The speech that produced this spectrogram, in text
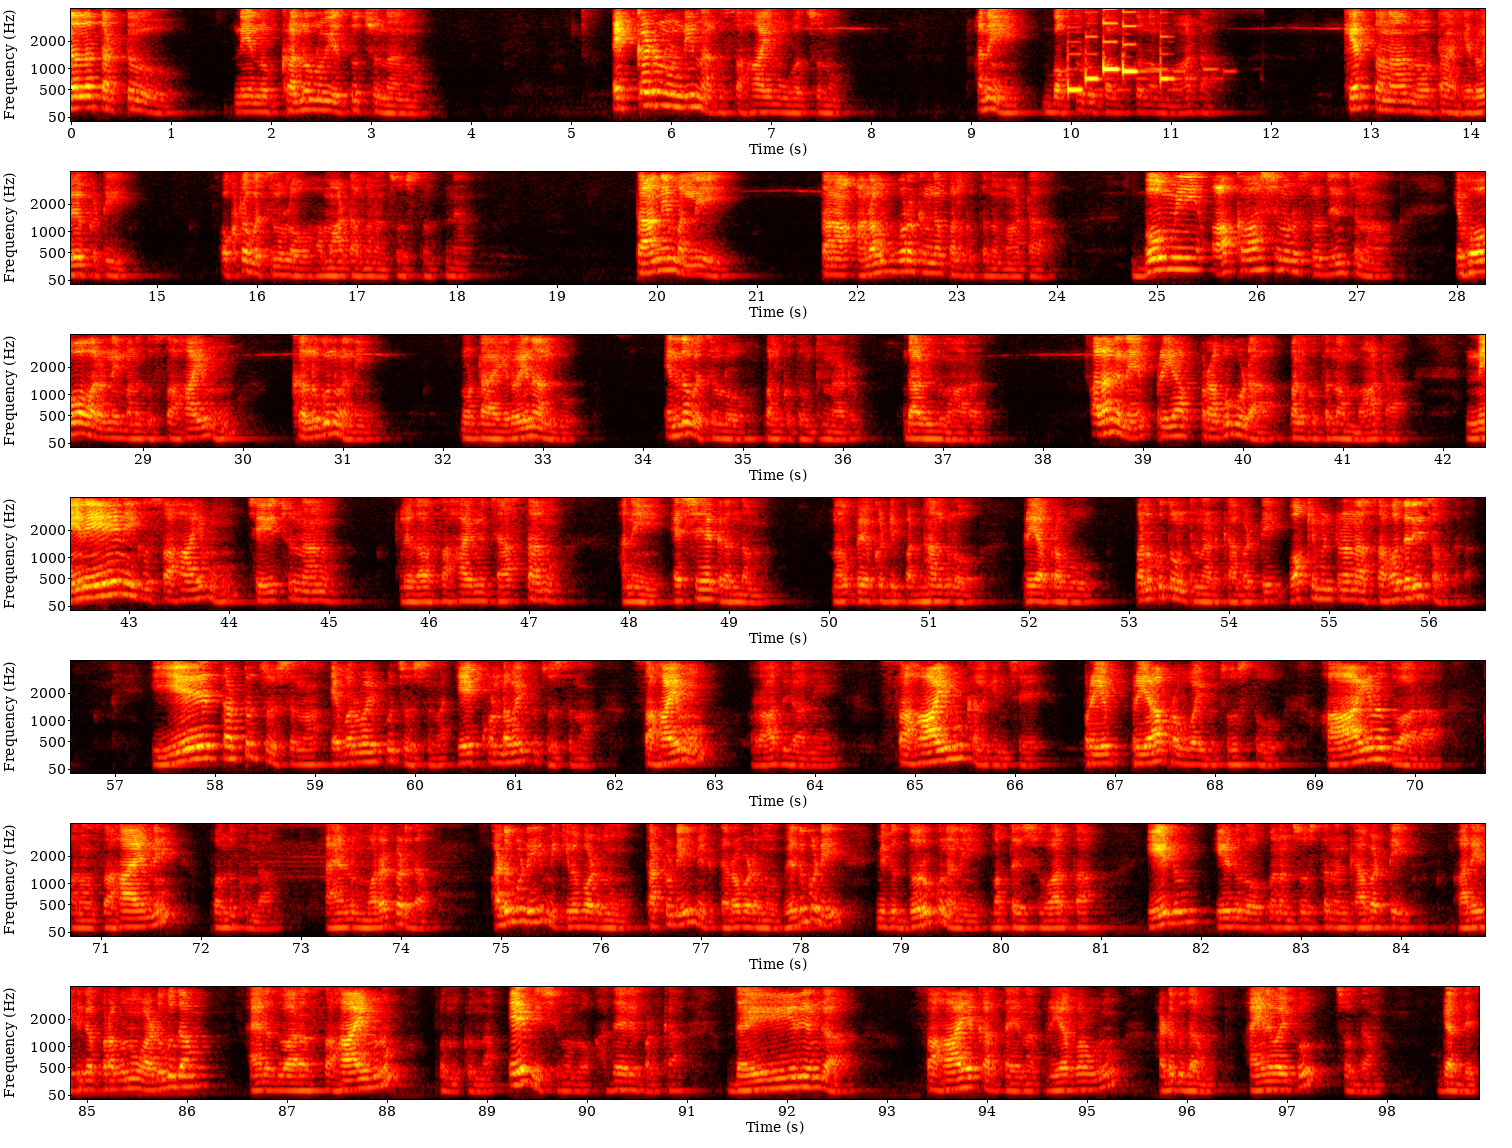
పిల్లల తట్టు నేను కనులు ఎత్తుచున్నాను. ఎక్కడి నుండి నాకు సహాయం వచ్చును? అని భక్తుడు పలుకుతున్న మాట కీర్తన నూట ఇరవై ఒకటి ఒకటో వచనంలో ఆ మాట మనం చూస్తుంటున్నాం. తానే మళ్ళీ తన అనవపూర్వకంగా పలుకుతున్న మాట భూమి ఆకాశమును సృజించిన యహోవ వలని మనకు సహాయము కలుగును అని నూట ఇరవై నాలుగు ఎనిమిదో వచనంలో పలుకుతుంటున్నాడు దావిదు మహారాజు. అలాగనే ప్రియా ప్రభు కూడా పలుకుతున్న మాట నేనే నీకు సహాయము చేయుచున్నాను లేదా సహాయం చేస్తాను అని యశయ గ్రంథం నలభై ఒకటి పద్నాలుగులో ప్రియా ప్రభు పలుకుతూ ఉంటున్నాడు కాబట్టి వాక్యం వింటున్న నా సహోదరి సహోదరు ఏ తట్టు చూస్తున్నా ఎవరి వైపు చూస్తున్నా ఏ కొండ వైపు చూస్తున్నా సహాయము రాదు కానీ సహాయము కలిగించే ప్రియ ప్రియా ప్రభు వైపు చూస్తూ ఆయన ద్వారా మనం సహాయాన్ని పొందుకుందాం. ఆయనను మొరపెడదాం. అడుగుడి మీకు ఇవ్వబడును తట్టుడి మీకు తెరవబడును వెదుకుడి మీకు దొరుకునని మత్తయి సువార్త ఏడు ఏడులో మనం చూస్తున్నాం కాబట్టి ఆ రీతిగా ప్రభును అడుగుదాం. ఆయన ద్వారా సహాయమును పొందుకుందాం. ఏ విషయంలో అధైర్యపడక ధైర్యంగా సహాయకర్త అయిన ప్రియ అడుగుదాం. ఆయన వైపు చూద్దాం. గద్దేశం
